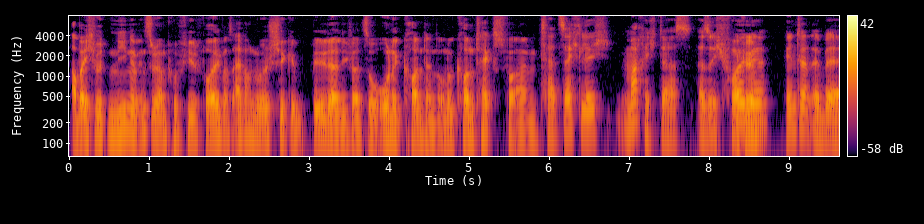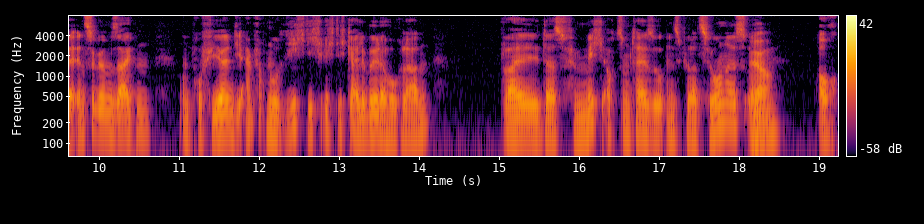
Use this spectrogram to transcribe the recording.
aber ich würde nie einem Instagram-Profil folgen, was einfach nur schicke Bilder liefert, so ohne Content, ohne Kontext vor allem. Tatsächlich mache ich das. Also ich folge okay. äh, Instagram-Seiten und Profilen, die einfach nur richtig, richtig geile Bilder hochladen, weil das für mich auch zum Teil so Inspiration ist und ja. auch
